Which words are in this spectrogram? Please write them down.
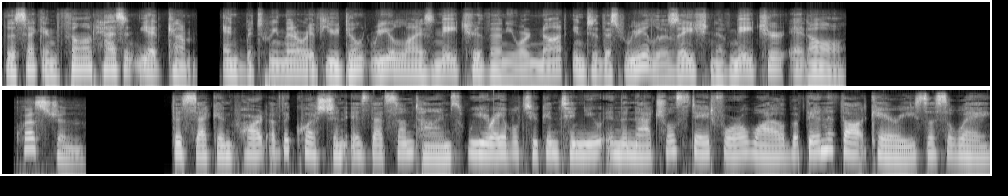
the second thought hasn't yet come, and between there if you don't realize nature then you are not into this realization of nature at all. Question. The second part of the question is that sometimes we are able to continue in the natural state for a while but then a thought carries us away.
